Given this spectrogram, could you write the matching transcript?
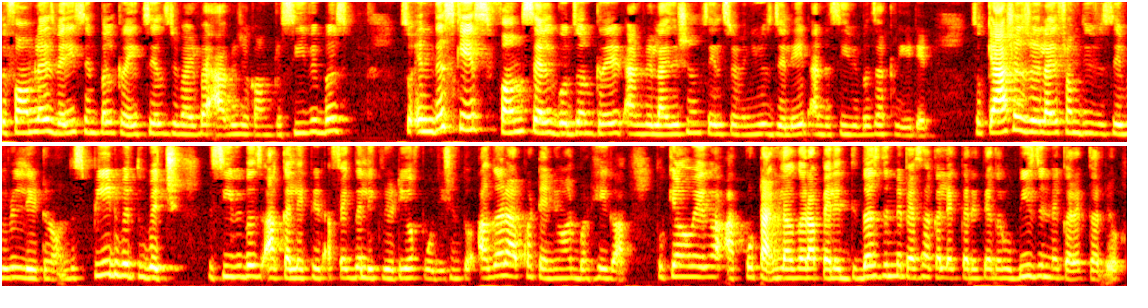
The formula is very simple credit sales divide by average account receivables so in this case firm sell goods on credit and realisation of sales revenue is delayed and receivables are created so cash is realise from this receivable later on the speed with which receivables are collected affect the liquidity of position तो अगर आपका टेन्योर बढ़ेगा तो क्या होएगा? आपको टाइम लगा। अगर आप पहले दस दिन में पैसा कलेक्ट कर रहे थे, अगर वो बीस दिन में कलेक्ट कर रहे हो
